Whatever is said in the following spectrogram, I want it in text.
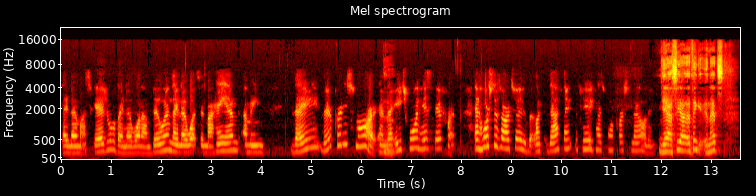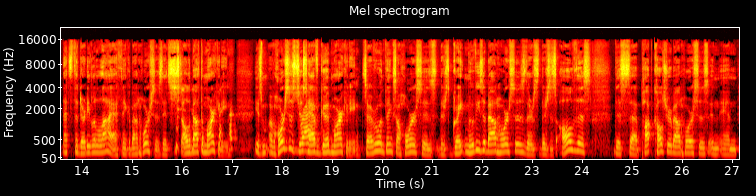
they know my schedule, they know what I'm doing, they know what's in my hand. I mean, they they're pretty smart, and yeah. they, each one is different and horses are too. But like I think the pig has more personality. Yeah, see, I think, and that's that's the dirty little lie I think about horses. It's just all about the marketing. Is horses just right. have good marketing? So everyone thinks a horse is. There's great movies about horses. There's there's this all of this this uh, pop culture about horses, and and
